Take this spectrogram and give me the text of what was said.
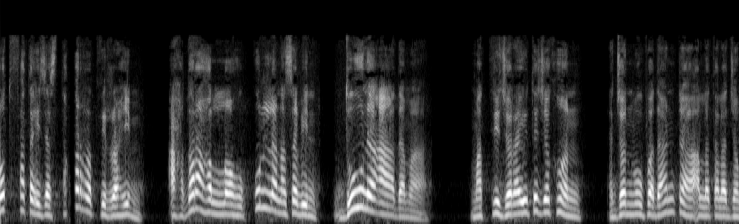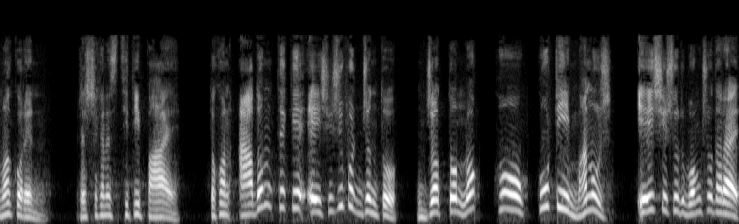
নোৎফাতা ইজাজ রাহিম কুল্লা নাসাবিন দুনা আদামা। মাতৃ জরায়ুতে যখন জন্ম উপাদানটা আল্লাহ তালা জমা করেন এটা সেখানে স্থিতি পায়। তখন আদম থেকে এই শিশু পর্যন্ত যত লক্ষ কোটি মানুষ এই শিশুর বংশধারায়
